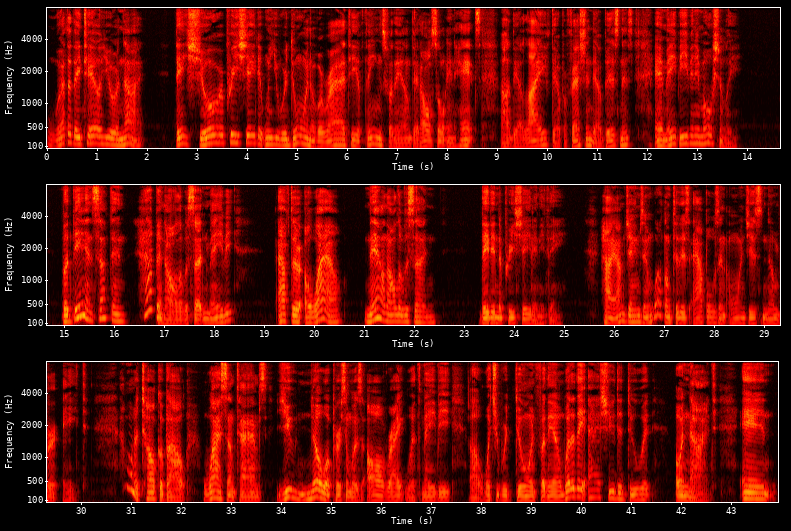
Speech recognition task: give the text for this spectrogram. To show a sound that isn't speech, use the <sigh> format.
whether they tell you or not, they sure appreciate it when you were doing a variety of things for them that also enhance uh, their life, their profession, their business, and maybe even emotionally. But then something happened all of a sudden, maybe. After a while, now all of a sudden, they didn't appreciate anything. Hi, I'm James and welcome to this Apples and Oranges number eight. I want to talk about why sometimes you know a person was all right with maybe uh, what you were doing for them, whether they asked you to do it or not. And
